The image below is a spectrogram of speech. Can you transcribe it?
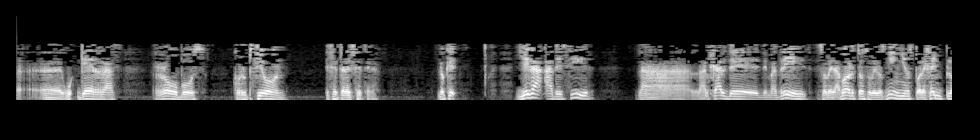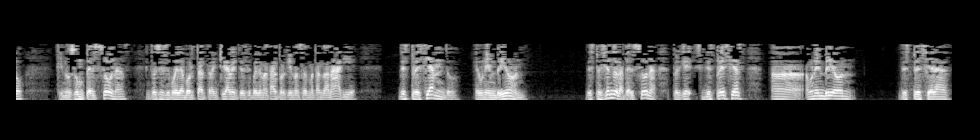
eh, guerras, robos, corrupción, etcétera, etcétera. Lo que llega a decir la, alcalde de Madrid sobre el aborto, sobre los niños, por ejemplo, que no son personas, entonces se puede abortar tranquilamente, se puede matar porque no estás matando a nadie, despreciando a un embrión, despreciando a la persona, porque si desprecias a, un embrión, despreciarás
